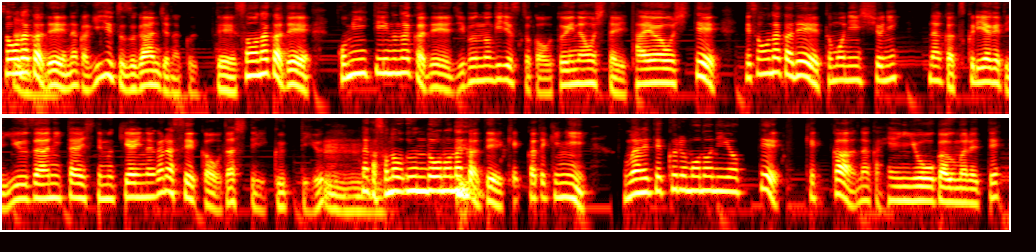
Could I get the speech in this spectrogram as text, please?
その中、で、なんか技術図があるんじゃなくって、その中で、コミュニティの中で自分の技術とかを問い直したり、対話をして、でその中で共に一緒になんか作り上げてユーザーに対して向き合いながら成果を出していくっていう、なんかその、の運動の中で 結果的に生まれてくるものによって、結果、なんか変容が生まれて、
